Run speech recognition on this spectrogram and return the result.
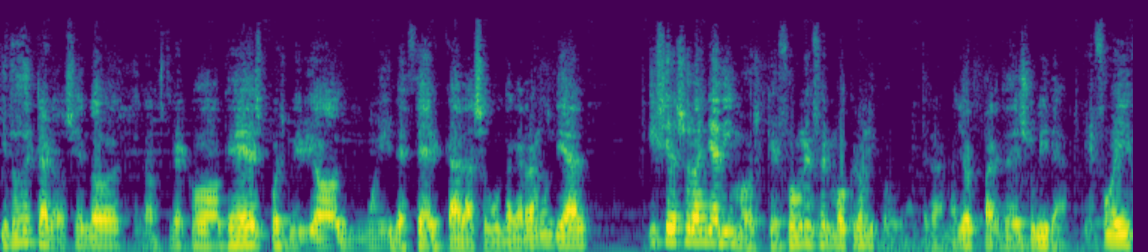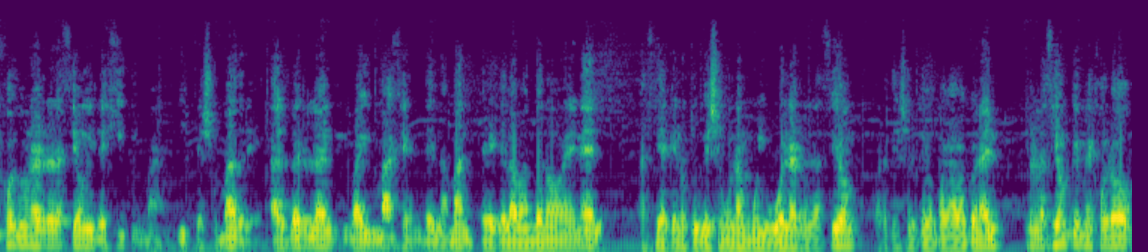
Y entonces, claro, siendo el austriaco que es, pues vivió muy de cerca la Segunda Guerra Mundial. Y si a eso le añadimos que fue un enfermo crónico durante la mayor parte de su vida, que fue hijo de una relación ilegítima y que su madre, al ver la viva imagen del amante que la abandonó en él, hacía que no tuviesen una muy buena relación, parece ser que lo pagaba con él, relación que mejoró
